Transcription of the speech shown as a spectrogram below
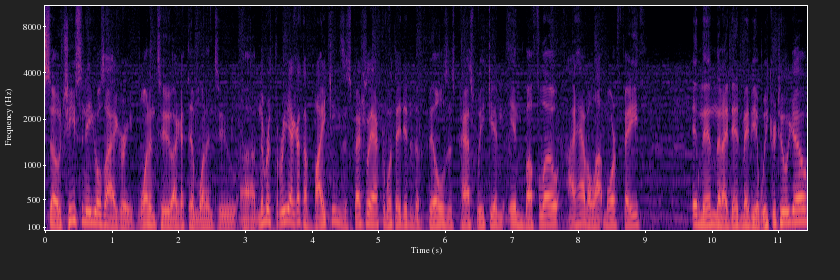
So Chiefs and Eagles, I agree. One and two, I got them one and two. Uh, number three, I got the Vikings, especially after what they did to the Bills this past weekend in Buffalo. I have a lot more faith in them than I did maybe a week or two ago.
